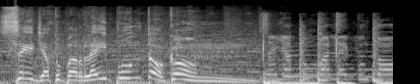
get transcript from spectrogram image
Sellatuparley.com Sellatuparley.com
